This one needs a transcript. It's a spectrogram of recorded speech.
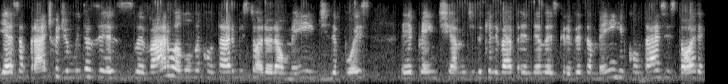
e essa prática de muitas vezes levar o aluno a contar uma história oralmente, depois, de repente, à medida que ele vai aprendendo a escrever também, recontar essa história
